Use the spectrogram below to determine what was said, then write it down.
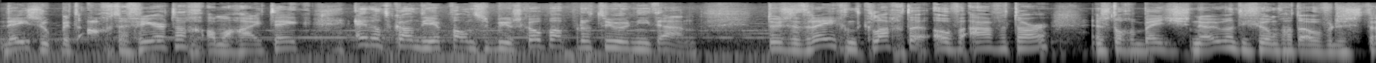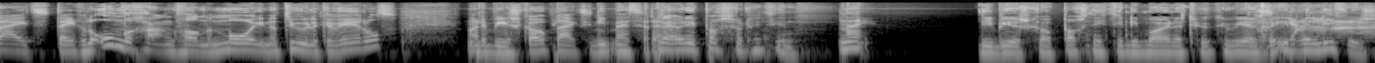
Deze doet met 48, allemaal high-tech. En dat kan de Japanse bioscoopapparatuur niet aan. Dus het regent klachten over Avatar. En dat is toch een beetje sneu, want die film gaat over de strijd... tegen de ondergang van de mooie natuurlijke wereld. Maar de bioscoop lijkt er niet mee te Nee, redden. maar die past er niet in. Nee. Die bioscoop past niet in die mooie natuurlijke wereld... waar iedereen lief is.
